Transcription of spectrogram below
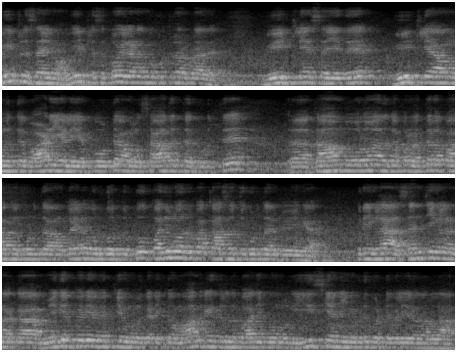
வீட்டில் செய்யணும். வீட்டில் கோயில் இடத்துல கொடுத்துட்டு வரக்கூடாது. வீட்டிலே செய்து வீட்டிலே அவங்களுக்கு வாழை இலையை போட்டு அவங்களுக்கு சாதத்தை கொடுத்து அஹ், தாம்பூலம் அதுக்கப்புறம் வெத்தலை பார்த்து கொடுத்து அவங்க கையில் ஒரு கொத்துக்கு பதினோரு ரூபாய் காசு வச்சு கொடுத்து அனுப்புவீங்க. புரியுங்களா? செஞ்சீங்களேனாக்கா மிகப்பெரிய வெற்றி உங்களுக்கு கிடைக்கும். மாந்திரிகத்திலிருந்து பாதிப்பு உங்களுக்கு ஈஸியாக நீங்கள் விடுபட்டு வெளியில் வரலாம்.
